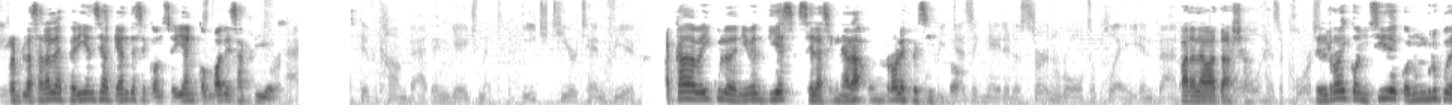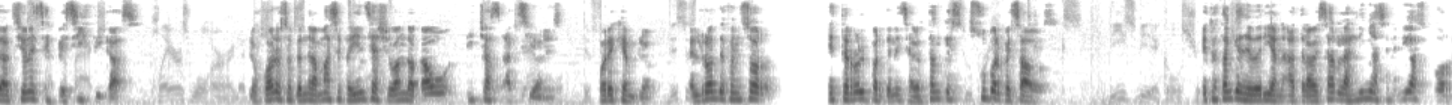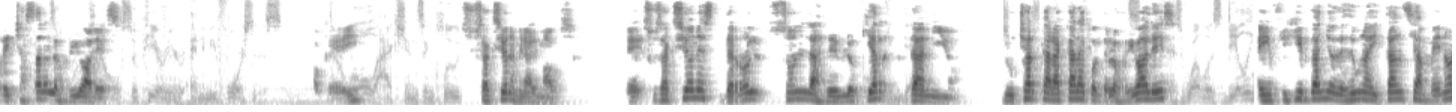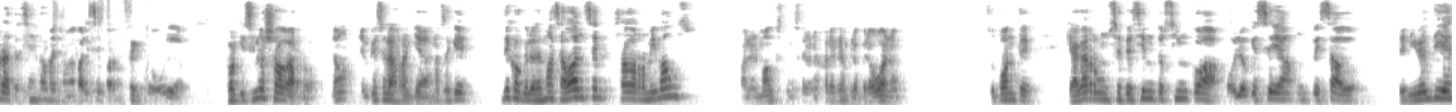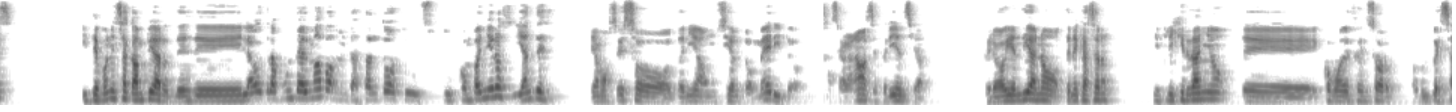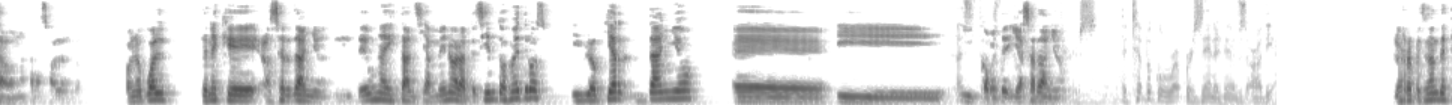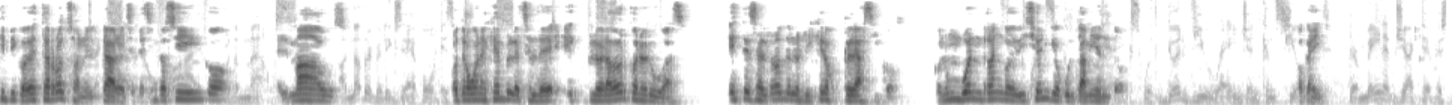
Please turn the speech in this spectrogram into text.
Reemplazará la experiencia que antes se conseguía en combates activos. A cada vehículo de nivel 10 se le asignará un rol específico para la batalla. El rol coincide con un grupo de acciones específicas. Los jugadores obtendrán más experiencia llevando a cabo dichas acciones. Por ejemplo, el rol defensor. Este rol pertenece a los tanques super pesados. Estos tanques deberían atravesar las líneas enemigas o rechazar a los rivales. Ok. Sus acciones, mira el mouse. Eh, sus acciones de rol son las de bloquear daño, luchar cara a cara contra los rivales e infligir daño desde una distancia menor a 300 metros. Me parece perfecto, boludo. Porque si no, yo agarro, ¿no? Empiezo las ranqueadas, no sé qué. Dejo que los demás avancen, yo agarro mi mouse. Bueno, el mouse no es el mejor ejemplo, pero bueno. Suponte que agarro un 705A o lo que sea, un pesado de nivel 10, y te pones a campear desde la otra punta del mapa mientras están todos tus, tus compañeros y antes digamos, eso tenía un cierto mérito, o sea, ganabas experiencia. Pero hoy en día no, tenés que hacer, infligir daño eh, como defensor, con un pesado, no estamos hablando. Con lo cual tenés que hacer daño de una distancia menor a 300 metros y bloquear daño eh, y, y, hacer daño. Los representantes típicos de este rol son el, claro, el 705, el mouse, otro buen ejemplo es el de explorador con orugas. Este es el rol de los ligeros clásicos, con un buen rango de visión y ocultamiento. Ok.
